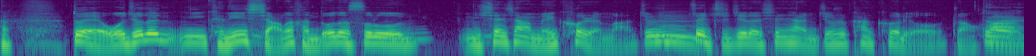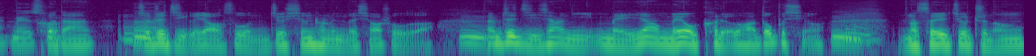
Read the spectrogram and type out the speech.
对，我觉得你肯定想了很多的思路。你线下没客人嘛？就是最直接的线下，你就是看客流转化、客单，就这几个要素，你就形成了你的销售额。嗯，但这几项你每一样没有客流的话都不行。嗯，那所以就只能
